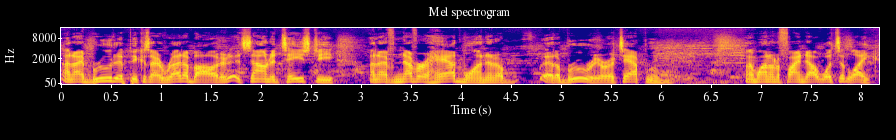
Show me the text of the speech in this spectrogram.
and I brewed it because I read about it. It sounded tasty, and I've never had one in a at a brewery or a tap room. I wanted to find out what's it like.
